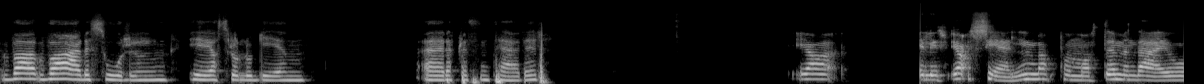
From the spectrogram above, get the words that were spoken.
hva, hva er det solen i astrologien eh, representerer? Ja, eller ja, sjelen, da, på en måte. Men det er jo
